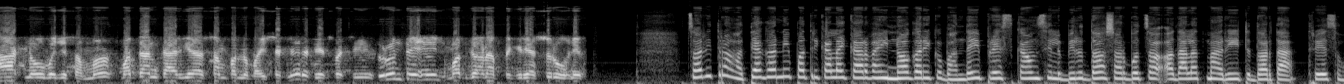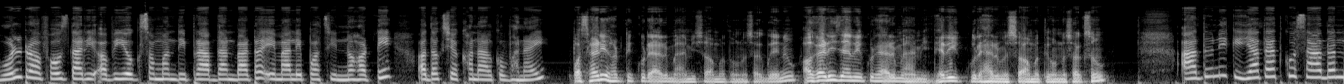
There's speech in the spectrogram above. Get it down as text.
आठ नौ बजेसम्म मतदान कार्य सम्पन्न भइसक्ने र त्यसपछि तुरुन्तै मतगणना प्रक्रिया सुरु हुने। चरित्र हत्या गर्ने पत्रिकालाई कारवाही नगरेको भन्दै प्रेस काउन्सिल विरुद्ध सर्वोच्च अदालतमा रिट दर्ता। थ्रेस होल्ड र फौजदारी अभियोग सम्बन्धी प्रावधानबाट एमाले पछि नहट्ने अध्यक्ष खनालको भनाई। पछाडि हट्ने कुराहरूमा हामी सहमत हुन सक्दैनौँ। अगाडि जाने कुराहरूमा हामी धेरै कुराहरूमा सहमत हुन सक्छौँ। आधुनिक यातायातको साधन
